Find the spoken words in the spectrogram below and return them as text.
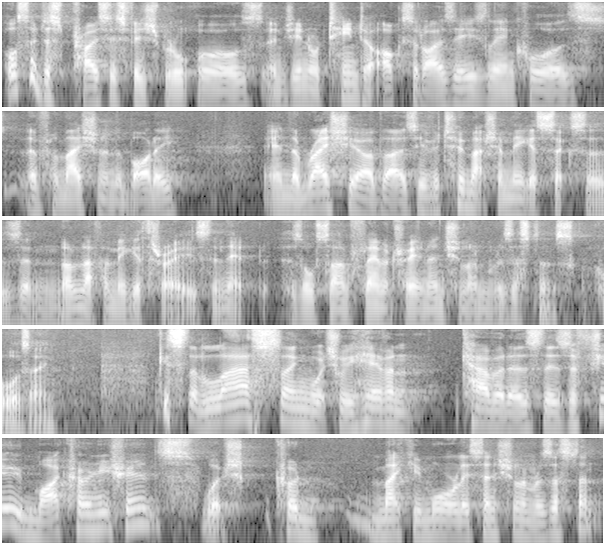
also just processed vegetable oils in general tend to oxidize easily and cause inflammation in the body. And the ratio of those, if you have too much omega 6s and not enough omega 3s, then that is also inflammatory and insulin resistance causing. I guess the last thing which we haven't covered is there's a few micronutrients which could make you more or less insulin resistant.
